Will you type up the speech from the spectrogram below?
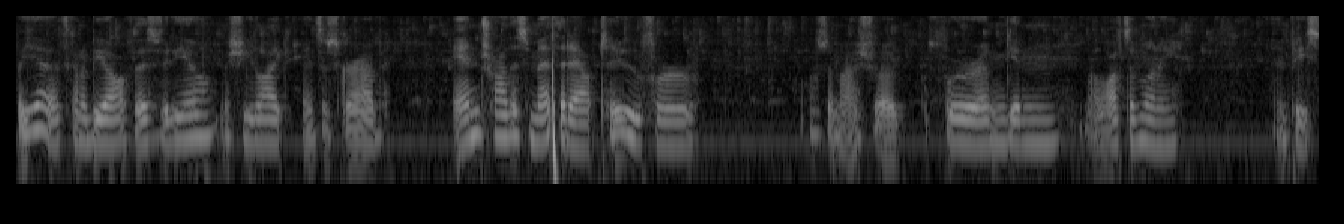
But yeah, that's going to be all for this video. Make sure you like and subscribe. And try this method out too for, what's a nice truck, for um, getting lots of money. And peace.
